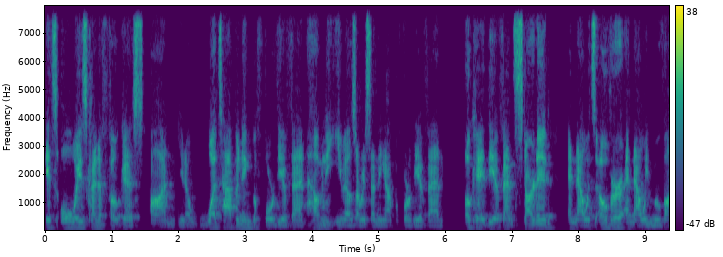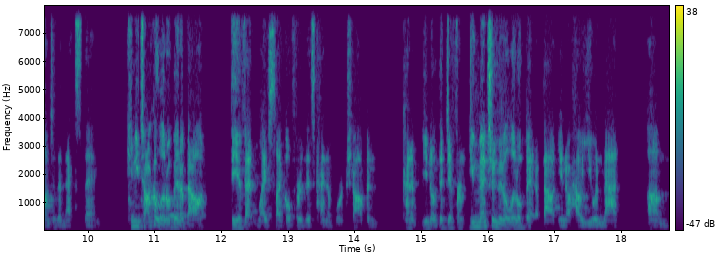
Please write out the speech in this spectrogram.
It's always kind of focused on, you know, what's happening before the event. How many emails are we sending out before the event? Okay, the event started and now it's over and now we move on to the next thing. Can you talk a little bit about the event lifecycle for this kind of workshop and kind of you know the different you mentioned it a little bit about you know how you and matt um,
